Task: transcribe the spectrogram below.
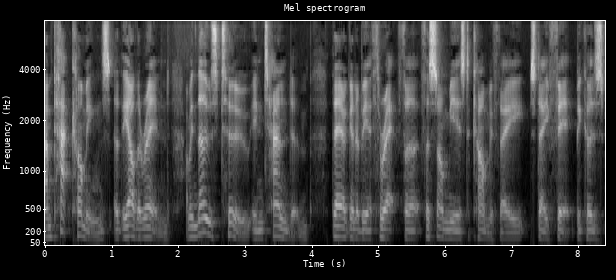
And Pat Cummins at the other end, I mean, those two in tandem they're going to be a threat for, for some years to come if they stay fit because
